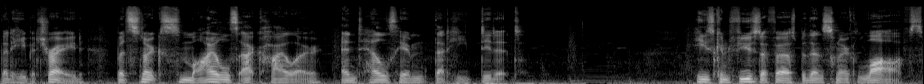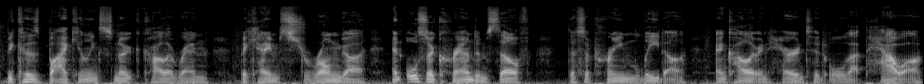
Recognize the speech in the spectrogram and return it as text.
that he betrayed, but Snoke smiles at Kylo and tells him that he did it. He's confused at first, but then Snoke laughs, because by killing Snoke, Kylo Ren became stronger and also crowned himself the supreme leader, and Kylo inherited all that power.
